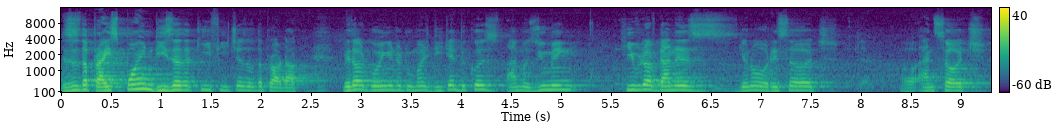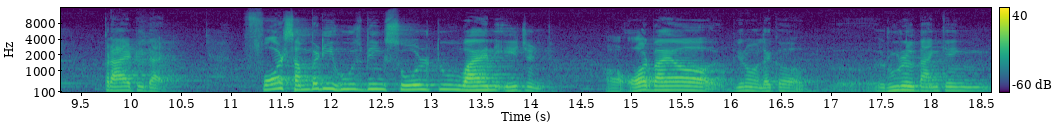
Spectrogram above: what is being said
this is the price point, these are the key features of the product without going into too much detail because I'm assuming he would have done his, you know, research uh, and search prior to that. For somebody who's being sold to by an agent uh, or by a, you know, like a rural banking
